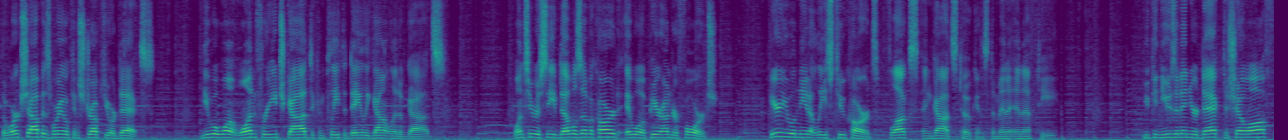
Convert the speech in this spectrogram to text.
The workshop is where you'll construct your decks. You will want one for each god to complete the daily gauntlet of gods. Once you receive doubles of a card, it will appear under Forge. Here you will need at least two cards, Flux and Gods tokens to mint an NFT. You can use it in your deck to show off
